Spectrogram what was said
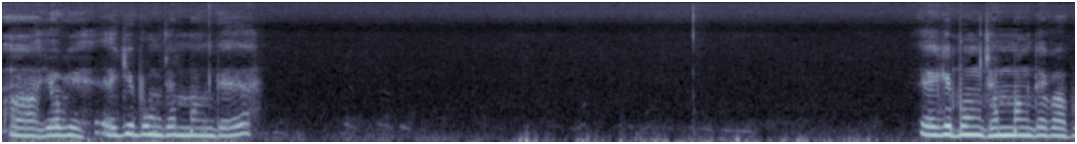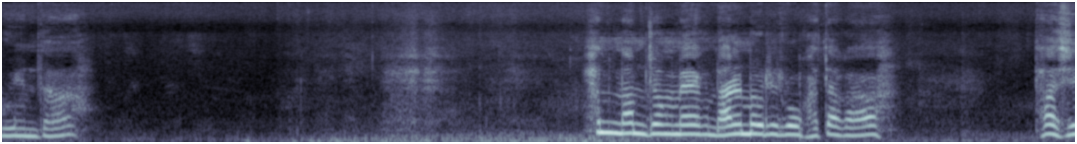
아 여기 애기봉 전망대 애기봉 전망대가 보인다. 한남정맥 날머리로 가다가 다시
